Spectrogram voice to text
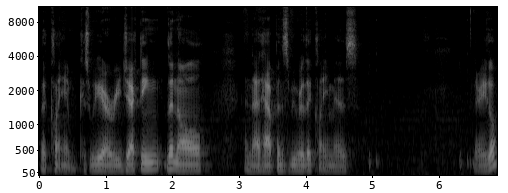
the claim because we are rejecting the null, and that happens to be where the claim is. There you go.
